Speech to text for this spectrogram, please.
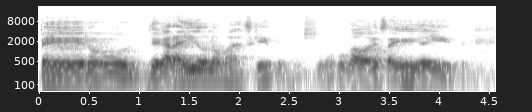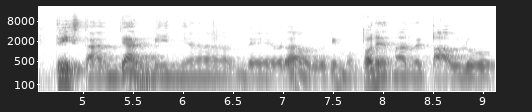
Pero llegar a ídolo más que pues, hubo jugadores ahí, de, Tristan, Yalmiña, de verdad, montones, Manuel Pablo,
